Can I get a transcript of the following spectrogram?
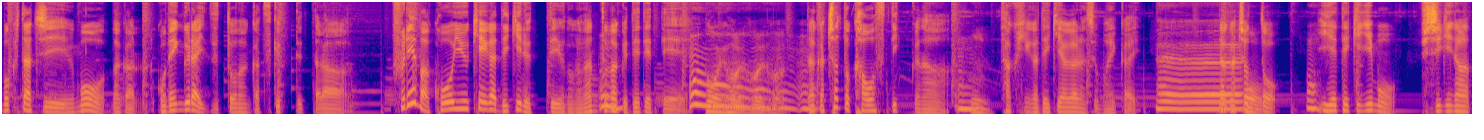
僕たちもなんか5年ぐらいずっとなんか作ってったら振ればこういう系ができるっていうのがなんとなく出てて、はいはいはいはい。なんかちょっとカオスティックなううん。ん作品が出来上がるんですよ毎回。へー。なんかちょっとう。ん家的にも不思議な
